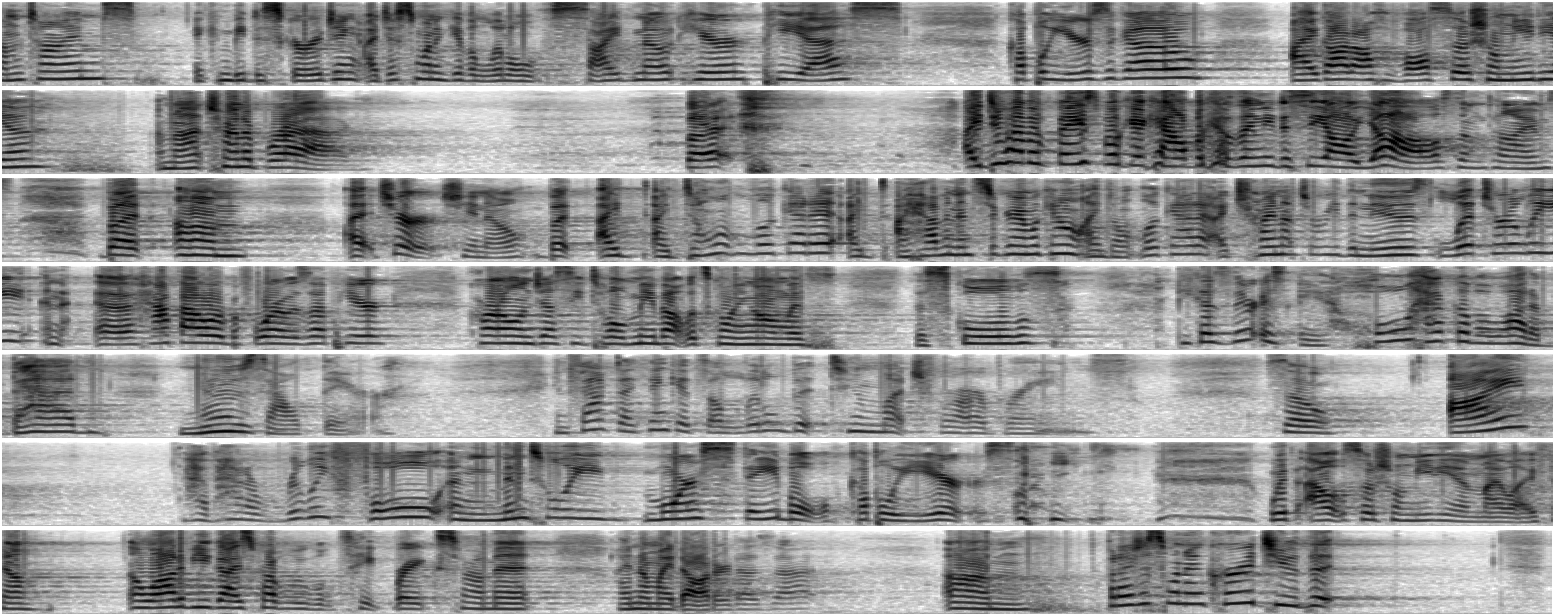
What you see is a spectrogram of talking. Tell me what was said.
sometimes it can be discouraging. I just want to give a little side note here. P.S. A couple years ago, I got off of all social media. I'm not trying to brag. But I do have a Facebook account because I need to see all y'all sometimes. But um, at church, you know. But I, I don't look at it. I, I have an Instagram account. I don't look at it. I try not to read the news. Literally, an, a half hour before I was up here, Carl and Jesse told me about what's going on with the schools because there is a whole heck of a lot of bad news out there. In fact, I think it's a little bit too much for our brains. So I have had a really full and mentally more stable couple of years without social media in my life. Now, a lot of you guys probably will take breaks from it. I know my daughter does that. Um, but I just want to encourage you that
